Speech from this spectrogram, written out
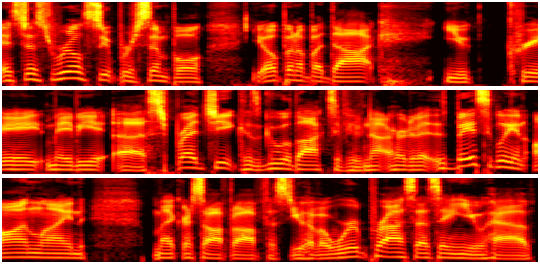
it's just real super simple. You open up a doc, you create maybe a spreadsheet because Google Docs, if you've not heard of it, is basically an online Microsoft Office. You have a word processing, you have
